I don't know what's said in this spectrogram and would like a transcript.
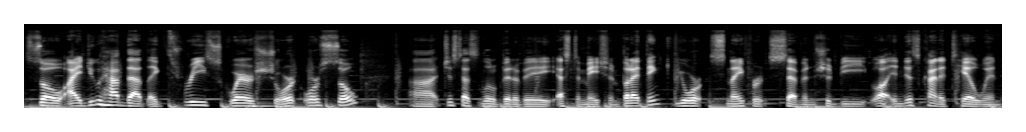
So I do have that like three squares short or so. Uh, just as a little bit of a estimation. But I think your Sniper 7 should be, well, in this kind of tailwind,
